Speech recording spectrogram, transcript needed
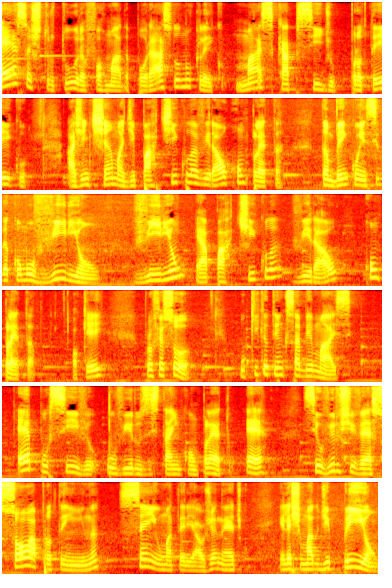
Essa estrutura formada por ácido nucleico mais capsídeo proteico, a gente chama de partícula viral completa, também conhecida como virion. Virion é a partícula viral completa, ok? Professor, o que, que eu tenho que saber mais? É possível o vírus estar incompleto? É. Se o vírus tiver só a proteína, sem o material genético, ele é chamado de prion.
